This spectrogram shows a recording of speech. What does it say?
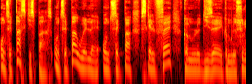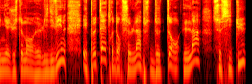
on ne sait pas ce qui se passe, on ne sait pas où elle est, on ne sait pas ce qu'elle fait, comme le disait, comme le soulignait justement euh, Lidivine, et peut-être dans ce laps de temps-là se situe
